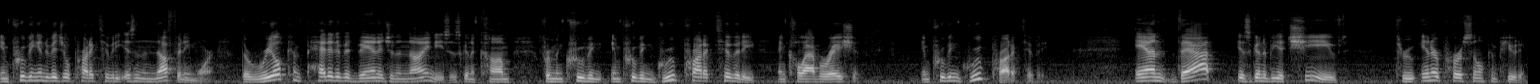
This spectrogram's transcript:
Improving individual productivity isn't enough anymore. The real competitive advantage in the 90s is going to come from improving, improving group productivity and collaboration. Improving group productivity. And that is going to be achieved through interpersonal computing.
